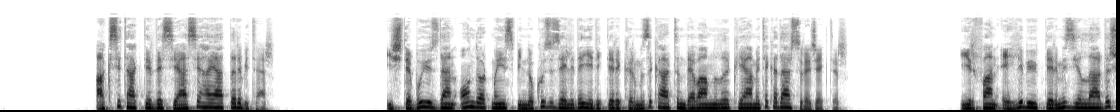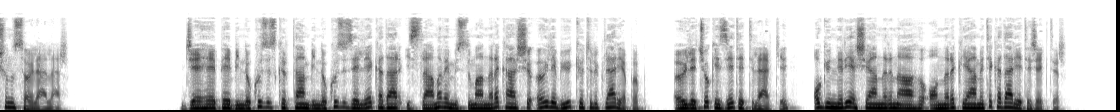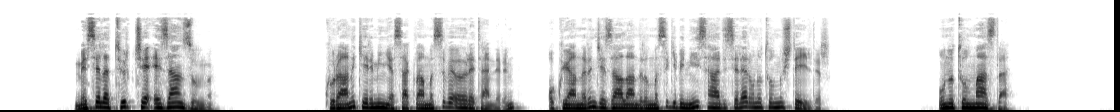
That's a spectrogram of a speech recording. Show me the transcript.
Aksi takdirde siyasi hayatları biter. İşte bu yüzden 14 Mayıs 1950'de yedikleri kırmızı kartın devamlılığı kıyamete kadar sürecektir. İrfan ehli büyüklerimiz yıllardır şunu söylerler. CHP 1940'tan 1950'ye kadar İslam'a ve Müslümanlara karşı öyle büyük kötülükler yapıp, öyle çok eziyet ettiler ki, o günleri yaşayanların ahı onlara kıyamete kadar yetecektir. Mesela Türkçe ezan zulmü. Kur'an-ı Kerim'in yasaklanması ve öğretenlerin, okuyanların cezalandırılması gibi nis hadiseler unutulmuş değildir. Unutulmaz da.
